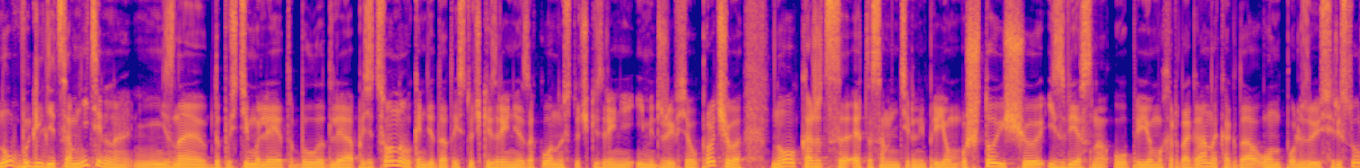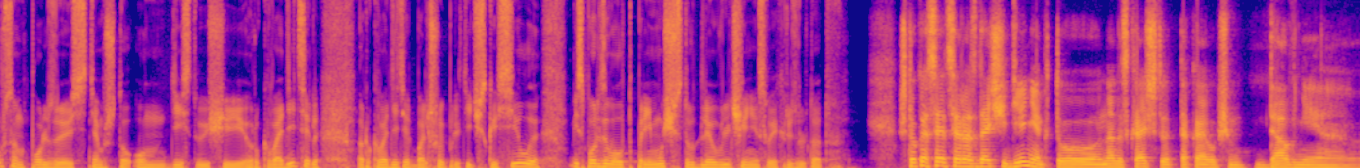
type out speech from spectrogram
Ну, выглядит сомнительно. Не знаю, допустимо ли это было для оппозиционного кандидата и с точки зрения закона, с точки зрения имиджа и всего прочего, но кажется, это сомнительный прием. Что еще еще известно о приемах Эрдогана, когда он, пользуясь ресурсом, пользуясь тем, что он действующий руководитель, руководитель большой политической силы, использовал это преимущество для увеличения своих результатов? Что касается раздачи денег, то надо сказать, что это такая, в общем, давняя,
